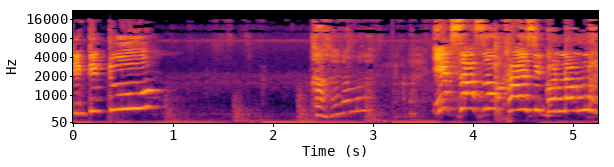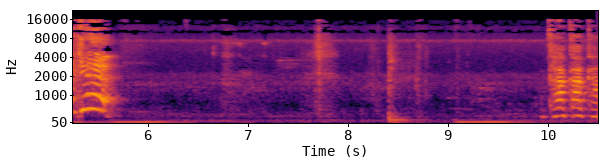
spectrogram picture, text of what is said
Tick tick two. थाहा छैन मलाई एक सासमा खाएपछि गन्डाउनु के खा खा खा।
